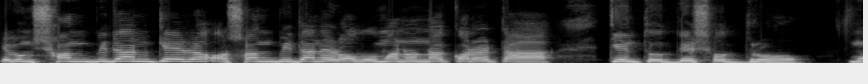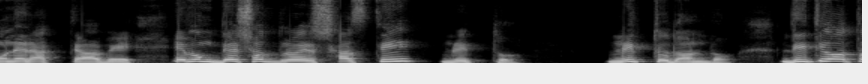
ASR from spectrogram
এবং সংবিধানকে সংবিধানের অবমাননা করাটা কিন্তু দেশদ্রোহ, মনে রাখতে হবে এবং দেশদ্রোহের শাস্তি মৃত্যু। মৃত্যুদণ্ড। দ্বিতীয়ত,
